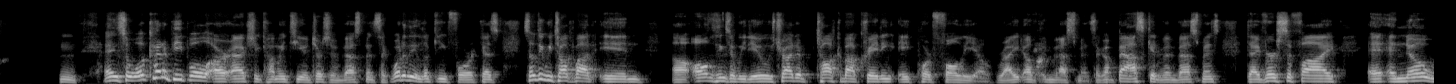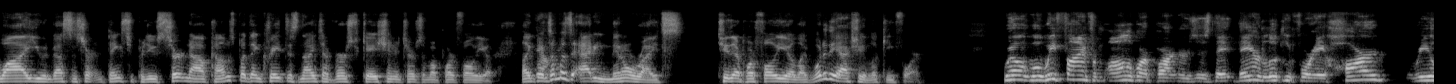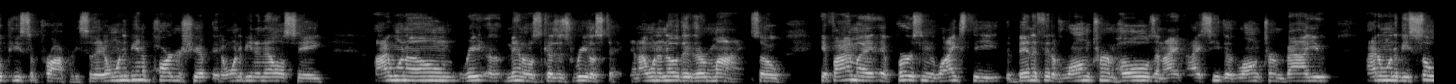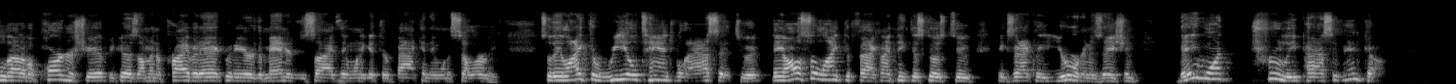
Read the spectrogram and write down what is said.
Hmm. And so, what kind of people are actually coming to you in terms of investments? Like, what are they looking for? Because something we talk about in uh, all the things that we do, we try to talk about creating a portfolio, right, of investments, like a basket of investments, diversify and, and know why you invest in certain things to produce certain outcomes, but then create this nice diversification in terms of a portfolio. Like when someone's adding mineral rights to their portfolio, like what are they actually looking for? Well, what we find from all of our partners is they, they are looking for a hard real piece of property. So they don't want to be in a partnership. They don't want to be in an LLC. I want to own re- uh, minerals because it's real estate and I want to know that they're mine. So if I'm a, a person who likes the, the benefit of long-term holds and I, I see the long-term value, I don't want to be sold out of a partnership because I'm in a private equity or the manager decides they want to get their back and they want to sell early. So they like the real tangible asset to it. They also like the fact, and I think this goes to exactly your organization, they want truly passive income.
